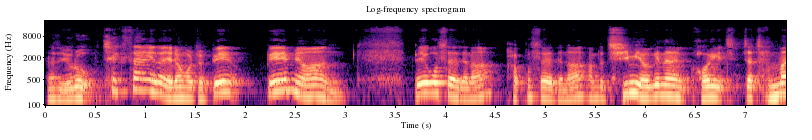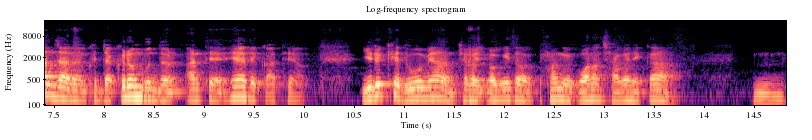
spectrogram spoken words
그래서 요런 책상이나 이런 걸 좀 빼, 빼면 빼고 써야 되나 갖고 써야 되나 아무튼 짐이 여기는 거의 진짜 잠만 자는 진짜 그런 분들한테 해야 될 것 같아요. 이렇게 누우면 제가 여기서 방이 워낙 작으니까 음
